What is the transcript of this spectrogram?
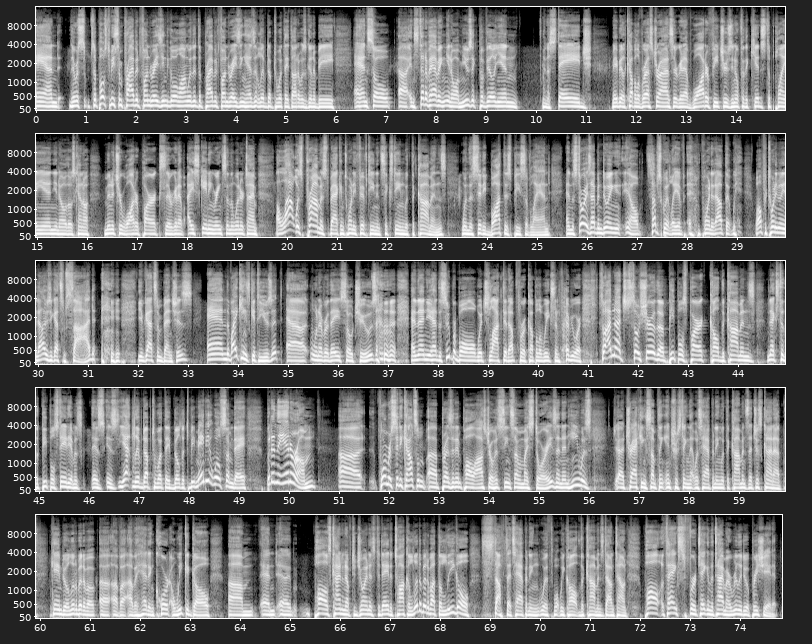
and there was supposed to be some private fundraising to go along with it. The private fundraising hasn't lived up to what they thought it was going to be. And so uh, instead of having, you know, a music pavilion and a stage, maybe a couple of restaurants, they're going to have water features, you know, for the kids to play in, you know, those kind of miniature water parks. They're going to have ice skating rinks in the wintertime. A lot was promised back in 2015 and 16 with the Commons when the city bought this piece of land. And the stories I've been doing, you know, subsequently have pointed out that we, well, for $20 million, you got some sod, you've got some benches, and the Vikings get to use it uh, whenever they so choose. and then you had the Super Bowl, which locked it up for a couple of weeks in February. So I'm not so sure the People's Park called the Commons next to the People's Stadium is is is yet lived up to what they've built it to be. Maybe it will someday, but in the interim. Uh, former city council uh, president Paul Ostrow has seen some of my stories, and then he was uh, tracking something interesting that was happening with the Commons that just kind of came to a little bit of a, uh, of a of a head in court a week ago. Um, and uh, Paul's kind enough to join us today to talk a little bit about the legal stuff that's happening with what we call the Commons downtown. Paul, thanks for taking the time. I really do appreciate it.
